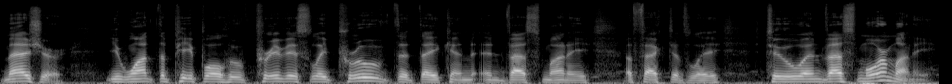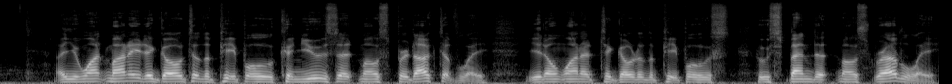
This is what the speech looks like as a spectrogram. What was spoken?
measure. You want the people who've previously proved that they can invest money effectively to invest more money. Uh, you want money to go to the people who can use it most productively. You don't want it to go to the people who, who spend it most readily.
